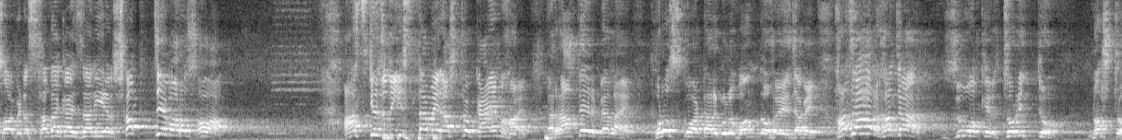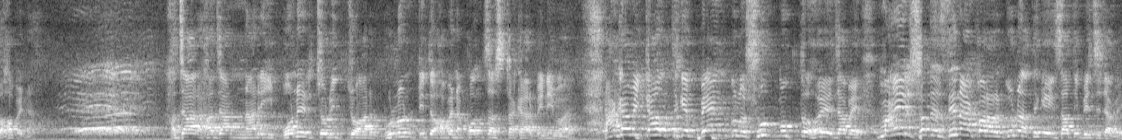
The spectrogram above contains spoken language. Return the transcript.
সওয়াব, এটা সাদাকায় জারিয়ার সবচেয়ে বড় আজকে যদি ইসলামী রাষ্ট্র কায়েম হয়, রাতের বেলায় কোয়ার্টারগুলো বন্ধ হয়ে যাবে, হাজার হাজার যুবকের চরিত্র নষ্ট হবে না। হাজার হাজার নারী বোনের চরিত্র আর ভুলন্টিত হবে না পঞ্চাশ টাকার বিনিময়ে। আগামী কাল থেকে ব্যাংকগুলো সুদ মুক্ত হয়ে যাবে, মায়ের সাথে জেনা করার গুণা থেকে এই জাতি বেঁচে যাবে।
